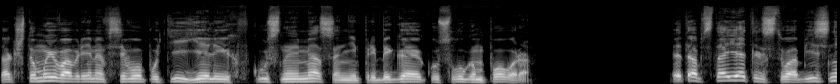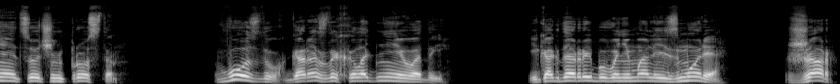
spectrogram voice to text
Так что мы во время всего пути ели их вкусное мясо, не прибегая к услугам повара. Это обстоятельство объясняется очень просто. Воздух гораздо холоднее воды, и когда рыбу вынимали из моря, Жар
